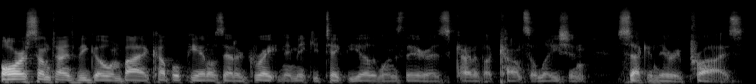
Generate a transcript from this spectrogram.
Or sometimes we go and buy a couple pianos that are great and they make you take the other ones there as kind of a consolation secondary prize.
